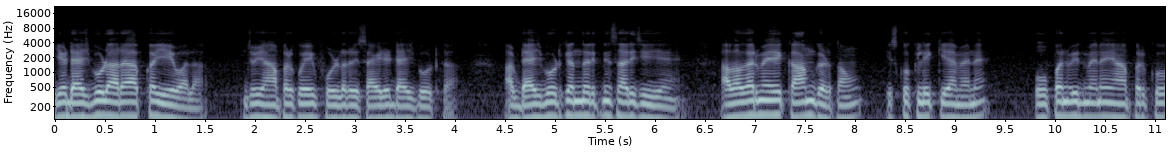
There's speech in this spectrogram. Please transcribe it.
ये डैशबोर्ड आ रहा है आपका ये वाला, जो यहाँ पर कोई एक फोल्डर रिसाइड है डैशबोर्ड का। अब डैशबोर्ड के अंदर इतनी सारी चीज़ें हैं। अब अगर मैं एक काम करता हूँ इसको क्लिक किया मैंने ओपन विद मैंने यहाँ पर को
